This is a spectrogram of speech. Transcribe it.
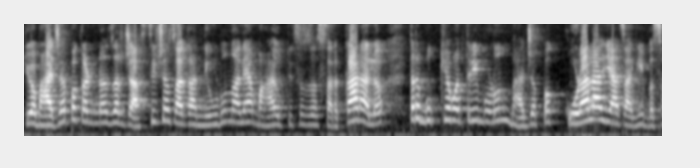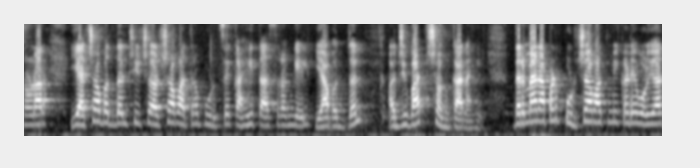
किंवा भाजपकडनं जर जास्तीच्या जागा निवडून आल्या महायुतीचं जर सरकार आलं तर मुख्यमंत्री म्हणून भाजप कोणाला या जागी बसवणार. याच्याबद्दलची चर्चा मात्र पुढचे काही तास रंगेल. याबद्दल अजिबात शंका नाही. दरम्यान आपण पुढच्या बातमीकडे वळूयात.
